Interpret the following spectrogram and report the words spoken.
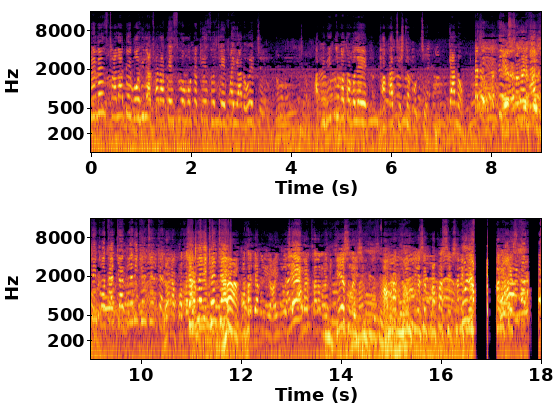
উইমেন্স থানাতে মহিলা থানাতে সুমোটো কেস হয়েছে এফআইআর হয়েছে। আপনি মিথ্যে কথা বলে ঢাকার চেষ্টা করছেন। কেন? আপনি কথা জাগলারি খেলছেন কেন? জাগলারি খেলছেন? না কথা জাগলি আমি বলছি আমার থানা হয়নি। কেস হয়েছে। আমরা উমেন কেসে প্রপার সেকশনে আমরা হ্যাঁ আমার থানার সমস্ত রকম চেষ্টা হচ্ছে সমস্ত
